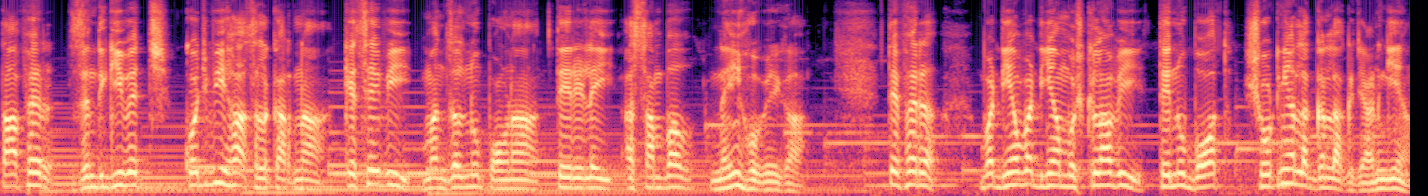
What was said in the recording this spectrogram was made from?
ਤਾਂ ਫਿਰ ਜ਼ਿੰਦਗੀ ਵਿੱਚ ਕੁਝ ਵੀ ਹਾਸਲ ਕਰਨਾ, ਕਿਸੇ ਵੀ ਮੰਜ਼ਲ ਨੂੰ ਪਾਉਣਾ ਤੇਰੇ ਲਈ ਅਸੰਭਵ ਨਹੀਂ ਹੋਵੇਗਾ। ਤੇ ਫਿਰ ਵੱਡੀਆਂ ਵੱਡੀਆਂ ਮੁਸ਼ਕਲਾਂ ਵੀ ਤੈਨੂੰ ਬਹੁਤ ਛੋਟੀਆਂ ਲੱਗਣ ਲੱਗ ਜਾਣਗੀਆਂ।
